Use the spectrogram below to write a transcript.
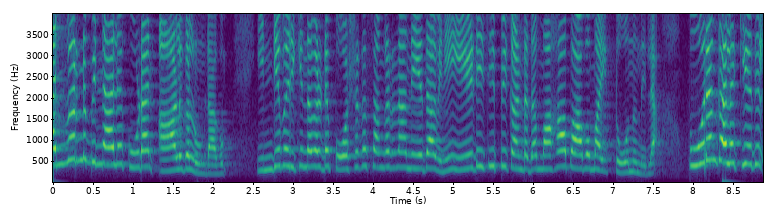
അൻവറിന് പിന്നാലെ കൂടാൻ ആളുകൾ ഉണ്ടാകും. ഇന്ത്യ ഭരിക്കുന്നവരുടെ പോഷക സംഘടനാ നേതാവിനെ എ ഡി ജി പി കണ്ടത് മഹാഭാവമായി തോന്നുന്നില്ല. പൂരം കലക്കിയതിൽ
